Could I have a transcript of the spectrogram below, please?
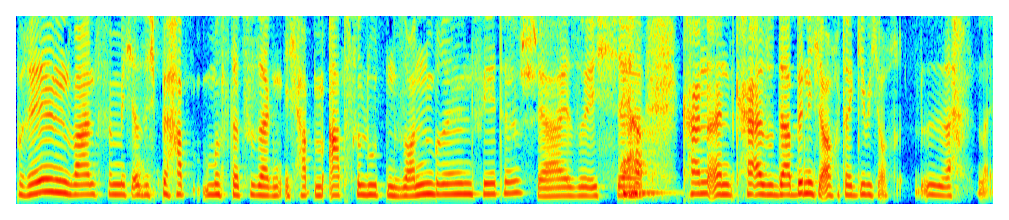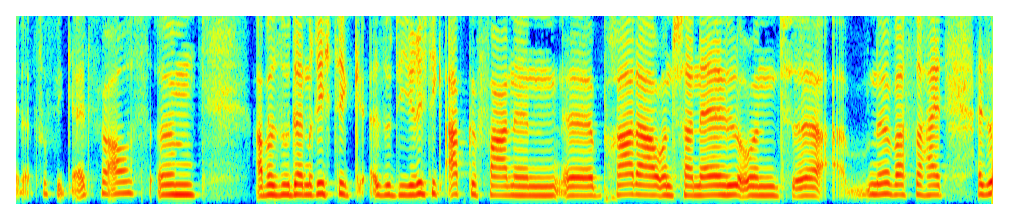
Brillen waren für mich, also ich hab, muss dazu sagen, ich habe einen absoluten Sonnenbrillenfetisch. Ja, also ich äh, ja. kann ein, also da bin ich auch, da gebe ich auch leider zu viel Geld für aus. Ähm, aber so dann richtig, also die richtig abgefahrenen äh, Prada und Chanel und äh, ne, was da halt. Also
